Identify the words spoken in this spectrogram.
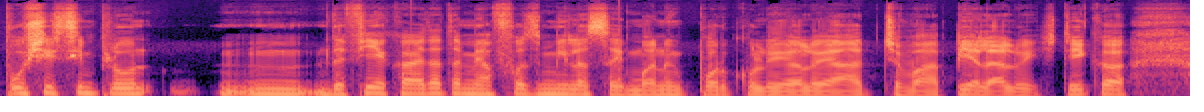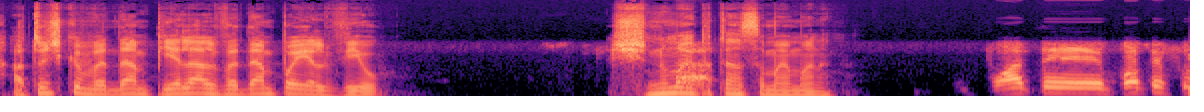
pur și simplu m, de fiecare dată mi-a fost milă să-i mănânc porcului eluia ceva, pielea lui. Știi că atunci când vedeam pielea, îl vedeam pe el viu. Și nu mai puteam să mai mănânc. Poate, poate, fi,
